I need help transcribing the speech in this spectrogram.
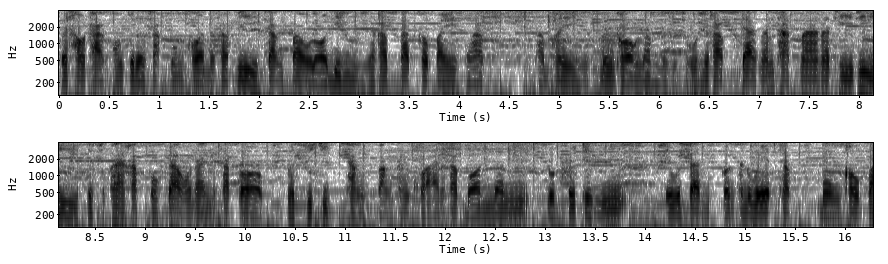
ไปเข้าทางของเจริญศักดิ์วงกรนะครับที่ตั้งเป้ารอยิงนะครับตัดเข้าไปนะครับ ทำให้เมืองทองนำหนึ่งศูนย์นะครับ จากนั้นถัดมานาทีที่ 75 ครับ6 9อนันต์นะครับ ก็เปิดฟรีคิกทางฝั่งทางขวานะครับ บอลนั้นหลุดไปถึงเอเวอร์ตันกอนซานเวสครับมงเข้าไป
